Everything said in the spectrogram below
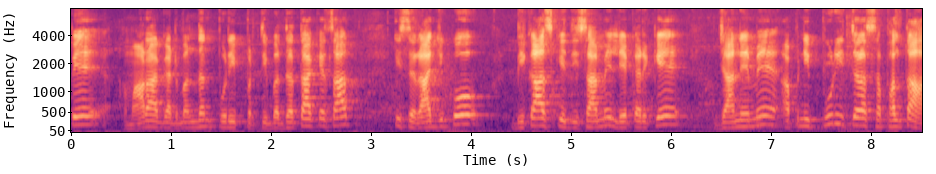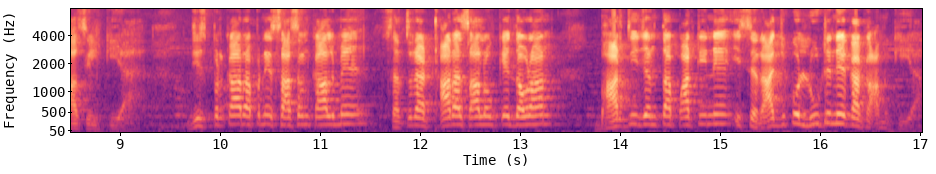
पे हमारा गठबंधन पूरी प्रतिबद्धता के साथ इस राज्य को विकास की दिशा में लेकर के जाने में अपनी पूरी तरह सफलता हासिल किया है। जिस प्रकार अपने शासनकाल में सत्रह अट्ठारह सालों के दौरान भारतीय जनता पार्टी ने इस राज्य को लूटने का काम किया,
